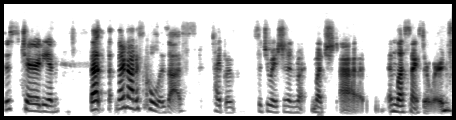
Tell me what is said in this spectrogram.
this charity," and that they're not as cool as us type of situation, and much uh, and less nicer words.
